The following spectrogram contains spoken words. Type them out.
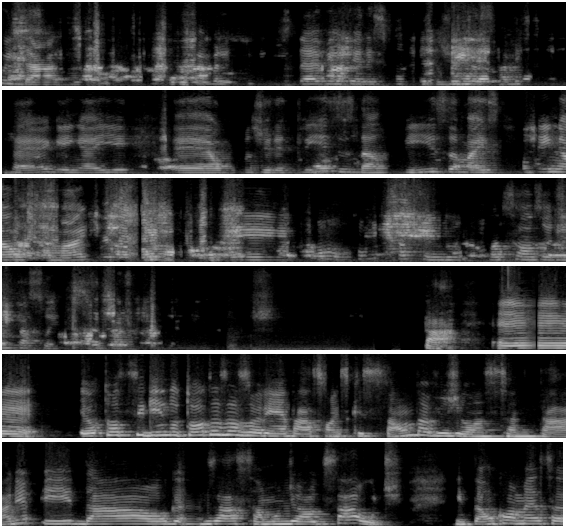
Cuidados que os estabelecimentos devem ter nesse contexto? A gente já sabe que seguem aí é, algumas diretrizes da Anvisa, mas tem algo a mais? É, como, está sendo? Quais são as orientações? Tá. É, eu estou seguindo todas as orientações que são da vigilância sanitária e da Organização Mundial de Saúde. Então, começa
